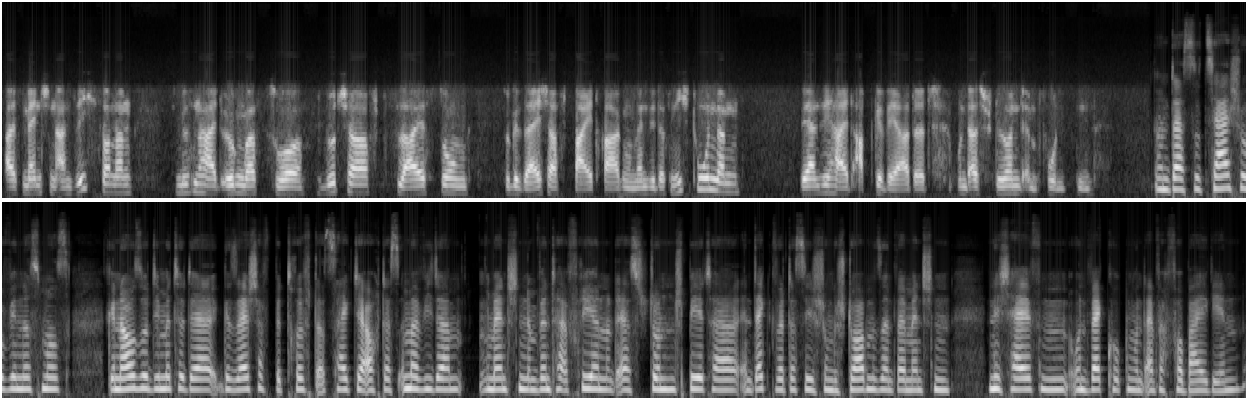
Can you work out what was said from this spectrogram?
als Menschen an sich, sondern sie müssen halt irgendwas zur Wirtschaftsleistung, zur Gesellschaft beitragen. Und wenn sie das nicht tun, dann werden sie halt abgewertet und als störend empfunden. Und dass Sozialchauvinismus genauso die Mitte der Gesellschaft betrifft, das zeigt ja auch, dass immer wieder Menschen im Winter erfrieren und erst Stunden später entdeckt wird, dass sie schon gestorben sind, weil Menschen nicht helfen und weggucken und einfach vorbeigehen.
